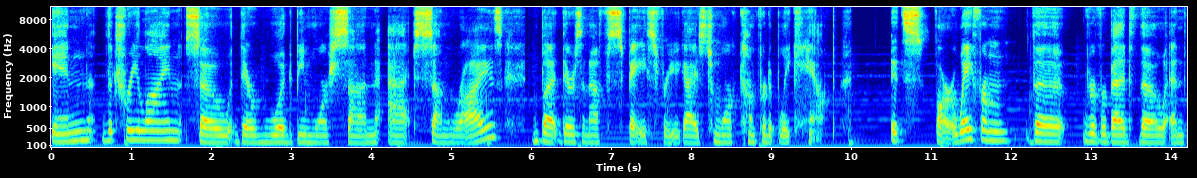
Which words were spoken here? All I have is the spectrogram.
in the tree line, so there would be more sun at sunrise, but there's enough space for you guys to more comfortably camp. It's far away from the riverbed, though, and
